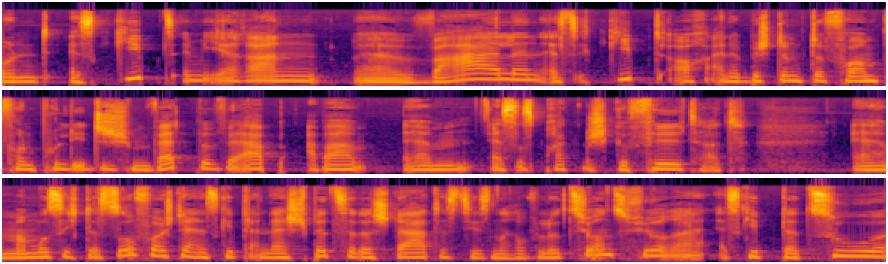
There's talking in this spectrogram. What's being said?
Und es gibt im Iran äh, Wahlen, es gibt auch eine bestimmte Form von politischem Wettbewerb, aber ähm, es ist praktisch gefiltert. Äh, man muss sich das so vorstellen, es gibt an der Spitze des Staates diesen Revolutionsführer, es gibt dazu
